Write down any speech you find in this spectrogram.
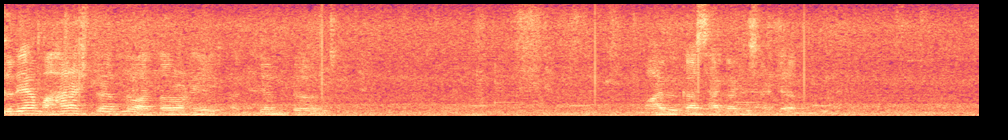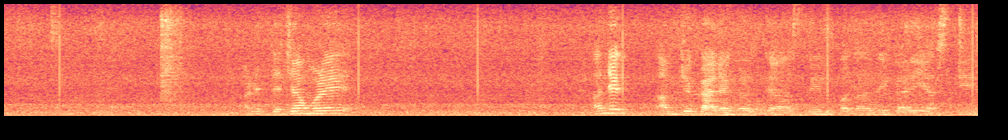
तर या महाराष्ट्रातलं वातावरण हे अत्यंत महाविकास आघाडीसाठी अनुकूल आहे. आणि त्याच्यामुळे अनेक आमचे कार्यकर्ते असतील पदाधिकारी असतील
